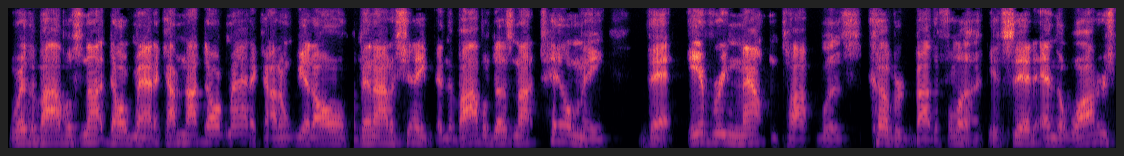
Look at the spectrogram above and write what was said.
where the bible's not dogmatic i'm not dogmatic. I don't get all bent out of shape. And the bible does not tell me that every mountaintop was covered by the flood. It said, and the waters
